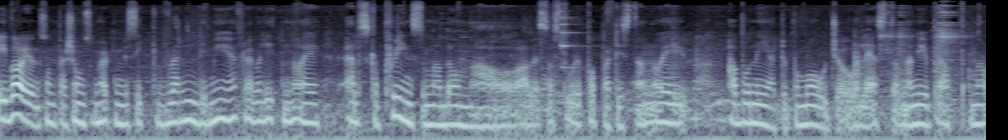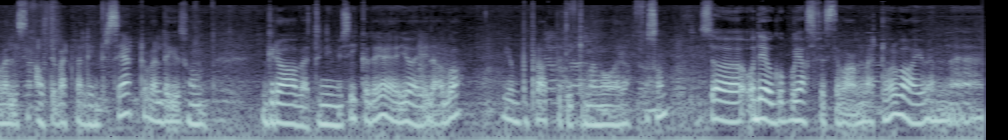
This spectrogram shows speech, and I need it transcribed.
Jeg var jo en sånn person som hørte musikk veldig mye fra jeg var liten. Og jeg elska Prince og Madonna og alle disse store popartistene. Og jeg abonnerte på Mojo og leste om de nye platene og har alltid vært veldig interessert. og veldig sånn grave etter ny musikk, og det gjør jeg i dag òg. Jobber på platebutikk i mange år. Og sånn. Så, og det å gå på jazzfestivalen hvert år var jo en eh,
